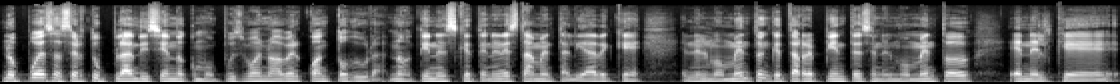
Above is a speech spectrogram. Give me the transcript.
no puedes hacer tu plan diciendo como, pues bueno, a ver cuánto dura. No, tienes que tener esta mentalidad de que en el momento en que te arrepientes, en el momento en el que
